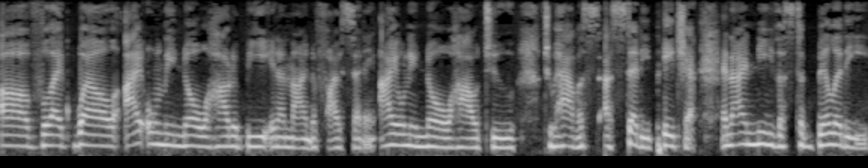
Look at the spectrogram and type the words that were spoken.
of like, well, I only know how to be in a nine to five setting. I only know how to, to have a, a steady paycheck and I need the stability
